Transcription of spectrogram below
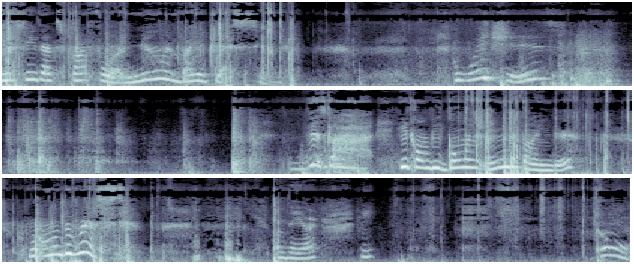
You see that spot for a new invited guest soon. Which is this guy. He's gonna be going in the binder for all the rest. Oh, they are. Cool.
